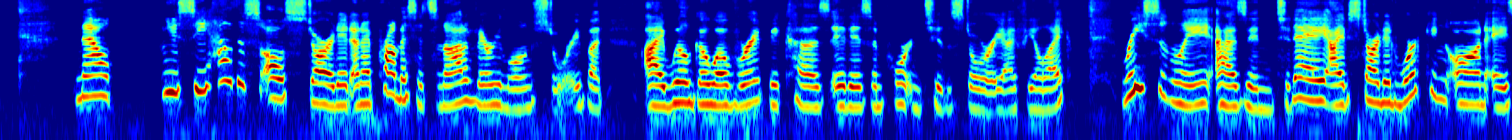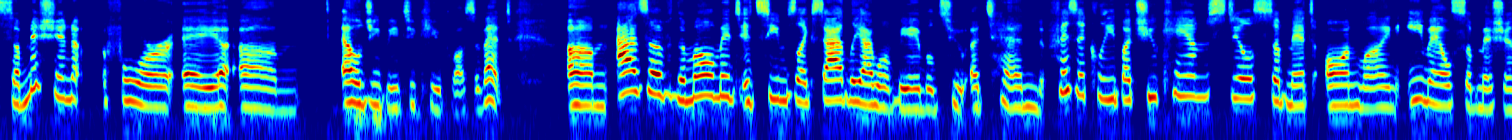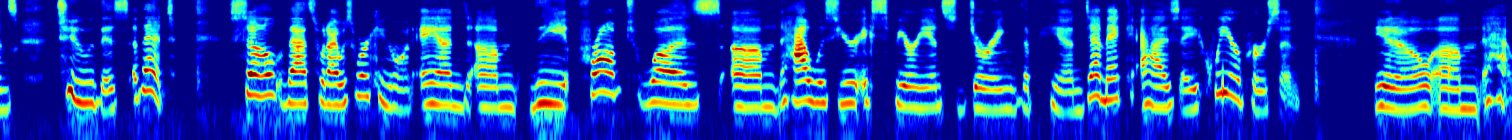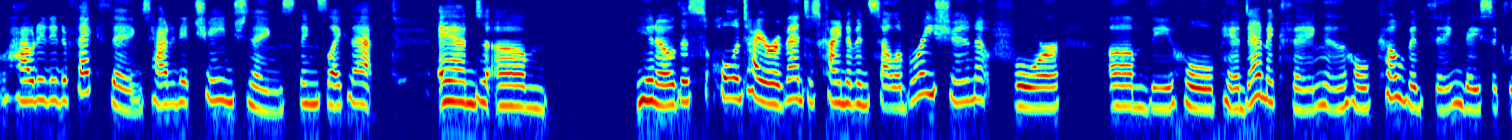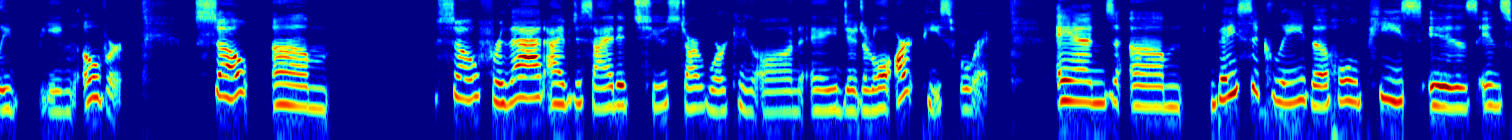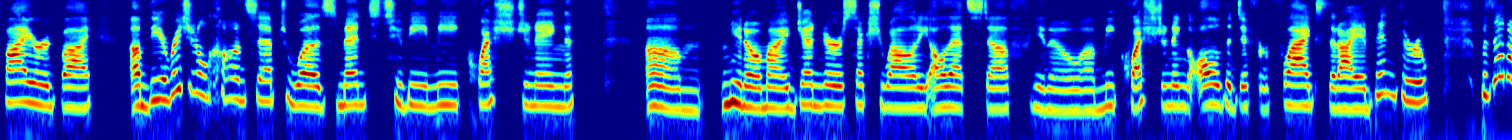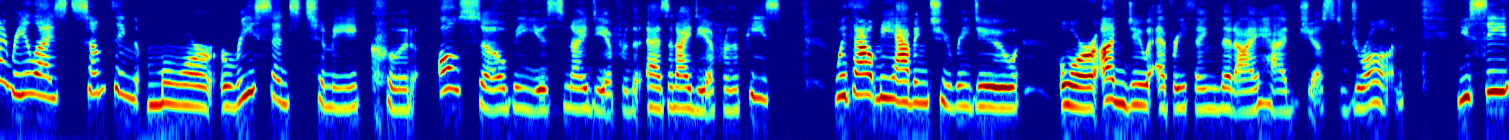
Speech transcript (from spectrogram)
Now, you see how this all started, and I promise it's not a very long story, but I will go over it because it is important to the story, I feel like. Recently, as in today, I've started working on a submission for a um, LGBTQ plus event. Um, as of the moment, it seems like sadly I won't be able to attend physically, but you can still submit online email submissions to this event. So that's what I was working on. And um, the prompt was um, How was your experience during the pandemic as a queer person? You know, um, how, how did it affect things? How did it change things? Things like that. And, um, you know, this whole entire event is kind of in celebration for um, the whole pandemic thing and the whole COVID thing basically being over. So, um, so for that, I've decided to start working on a digital art piece for it. And, um, basically, the whole piece is inspired by, um, the original concept was meant to be me questioning um you know my gender sexuality all that stuff you know uh, me questioning all the different flags that i had been through. But then i realized something more recent to me could also be used an idea for the as an idea for the piece without me having to redo or undo everything that i had just drawn. You see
